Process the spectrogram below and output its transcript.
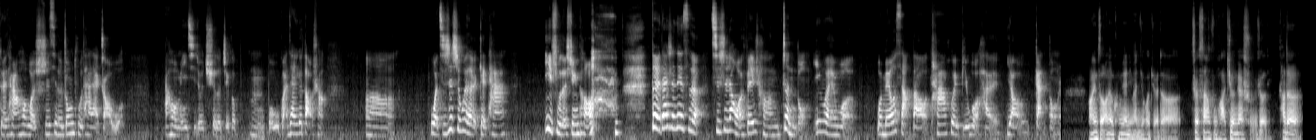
对他，然后我实习的中途他来找我。然后我们一起就去了这个嗯博物馆，在一个岛上，嗯，我其实是为了给他艺术的熏陶，对，但是那次其实让我非常震动，因为我我没有想到他会比我还要感动。然后你走到那个空间里面，你就会觉得这三幅画就应该属于这里，它的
